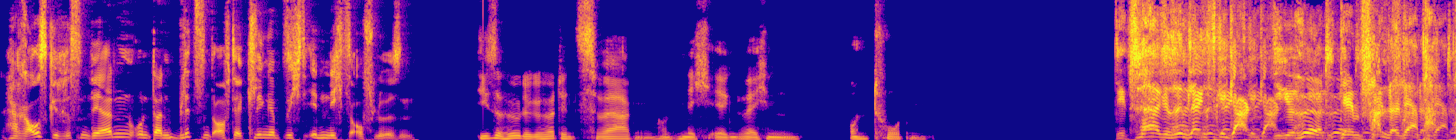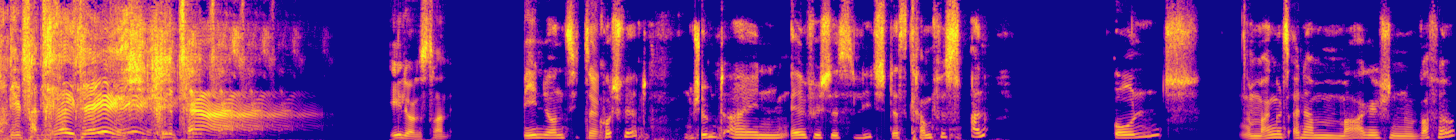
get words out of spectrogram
herausgerissen werden und dann blitzend auf der Klinge sich in nichts auflösen. Diese Höhle gehört den Zwergen und nicht irgendwelchen Untoten. Die Zwerge sind längst gegangen. Die gehört dem Fandelwerper. Und den vertrete ich. Kritan. Elion ist dran. Elion zieht sein Kurzschwert, stimmt ein elfisches Lied des Kampfes an und mangels einer magischen Waffe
